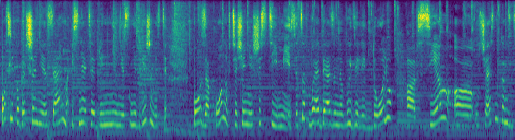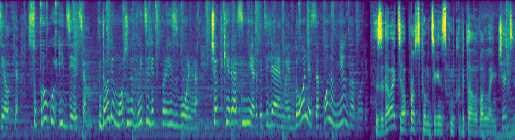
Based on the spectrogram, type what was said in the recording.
после погашения займа и снятия обременения с недвижимости по закону в течение 6 месяцев вы обязаны выделить долю а, всем а, участникам сделки, супругу и детям. Долю можно выделить произвольно. Четкий размер выделяемой доли законом не оговорен. Задавайте вопросы по материнскому капиталу в онлайн-чате.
